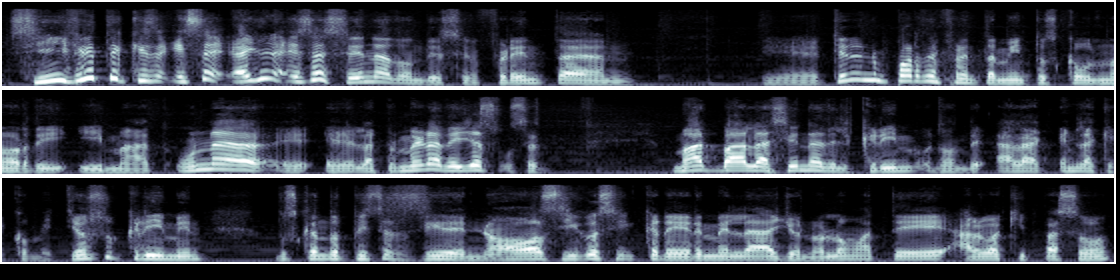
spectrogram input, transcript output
Sí, fíjate que esa, esa- hay una- esa escena donde se enfrentan. Eh, tienen un par de enfrentamientos, Cole Nordy y Matt. Una, eh, eh, la primera de ellas, o sea, Matt va a la escena del crimen, donde, en la que cometió su crimen, buscando pistas así de no, sigo sin creérmela, yo no lo maté, algo aquí pasó.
